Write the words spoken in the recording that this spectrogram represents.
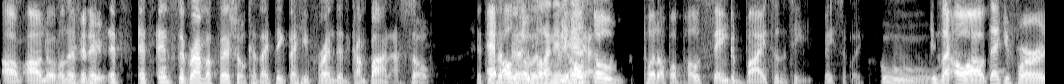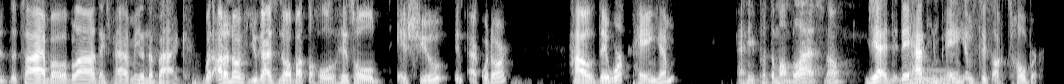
Um, I don't know. If, Well, if listen, any- it's it's it's Instagram official because I think that he friended Campana, so it's and his also, official- That's I need he to hear. also put up a post saying goodbye to the team. Basically, Ooh, he's like, "Oh, uh, thank you for the time, blah blah blah. Thanks for having it's me." in the bag. But I don't know if you guys know about the whole his whole issue in Ecuador, how they weren't paying him. And he put them on blast, no? Yeah, they had been paying him since October,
